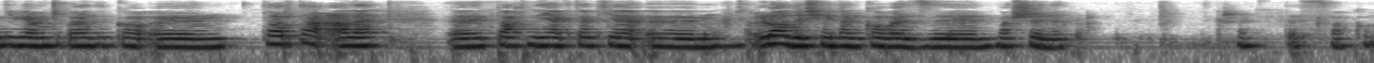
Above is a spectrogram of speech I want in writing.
nie białą czekoladę, tylko ym, torta, ale y, pachnie jak takie ym, lody śmietankowe z maszyny. Także to jest smaku.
